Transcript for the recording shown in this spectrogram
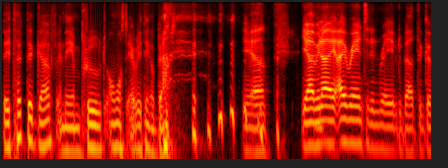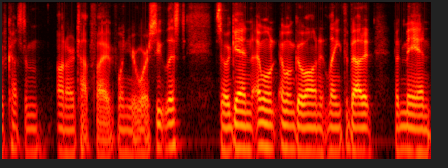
they took the Guff and they improved almost everything about it. Yeah, yeah. I mean, I, I ranted and raved about the Gouf Custom on our top five one year war suit list. So again, I won't I won't go on at length about it. But man,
